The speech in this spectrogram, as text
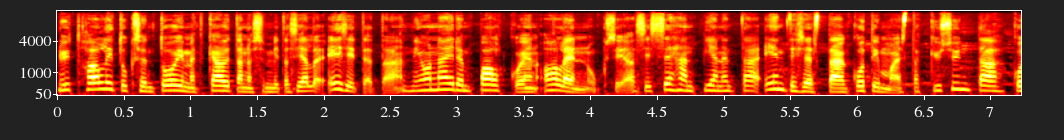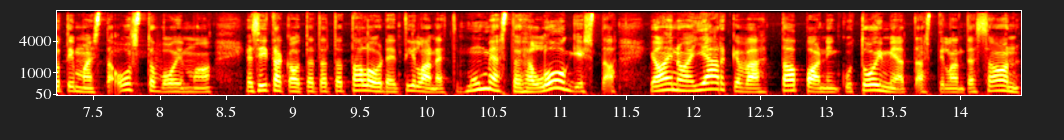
Nyt hallituksen toimet käytännössä, mitä siellä esitetään, niin on näiden palkkojen alennuksia. Siis sehän pienentää entisestään kotimaista kysyntää, kotimaista ostovoimaa ja sitä kautta tätä talouden tilannetta. Mun mielestä on ihan loogista ja ainoa järkevä tapa niin kuin toimia tässä tilanteessa on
